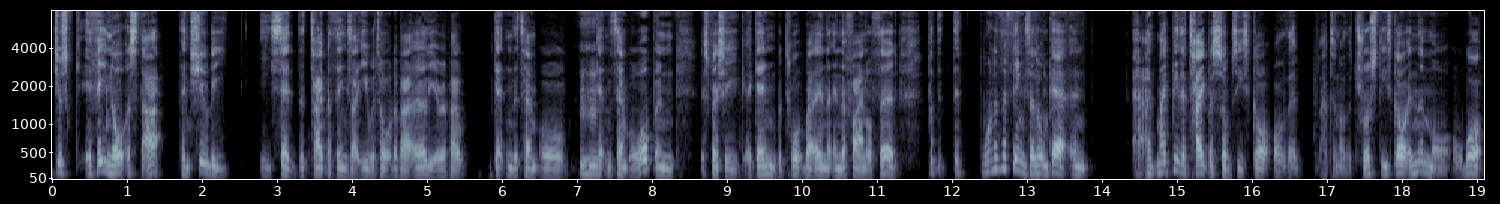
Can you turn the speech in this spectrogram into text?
just if he noticed that, then surely he said the type of things that you were talking about earlier about getting the tempo, Mhm. getting the tempo up, and especially again we talked about in the, in the final third. But the, the, one of the things I don't get, and it might be the type of subs he's got, or the I don't know the trust he's got in them, or or what.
